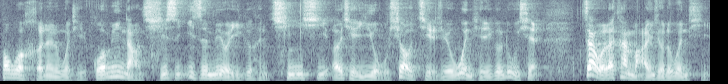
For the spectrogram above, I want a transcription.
包括核能的问题，国民党其实一直没有一个很清晰而且有效解决问题的一个路线。在我来看，马英九的问题，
